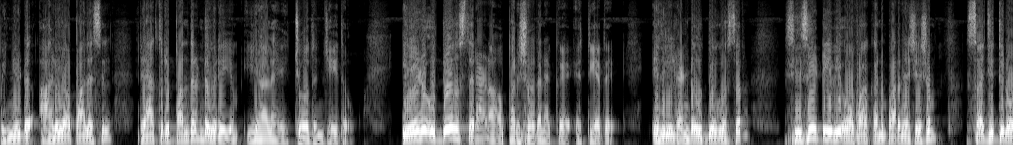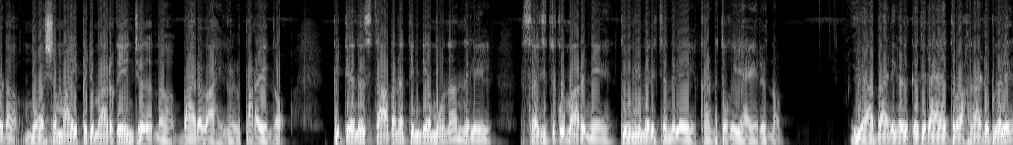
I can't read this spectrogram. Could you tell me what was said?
പിന്നീട് ആലുവ പാലസിൽ രാത്രി പന്ത്രണ്ട് വരെയും ഇയാളെ ചോദ്യം ചെയ്തു. ഏഴ് ഉദ്യോഗസ്ഥരാണ് പരിശോധനയ്ക്ക് എത്തിയത്. ഇതിൽ രണ്ട് ഉദ്യോഗസ്ഥർ സി സി ടി വി ഓഫാക്കാൻ പറഞ്ഞ ശേഷം സജിത്തിനോട് മോശമായി പെരുമാറുകയും ചെയ്തെന്ന് ഭാരവാഹികൾ പറയുന്നു. പിറ്റേന്ന് സ്ഥാപനത്തിന്റെ മൂന്നാം നിലയിൽ സജിത് കുമാറിനെ തൂങ്ങിമരിച്ച നിലയിൽ കണ്ടെത്തുകയായിരുന്നു. വ്യാപാരികൾക്കെതിരായ ദ്രോഹനാടുകളിൽ നടപടികളിൽ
